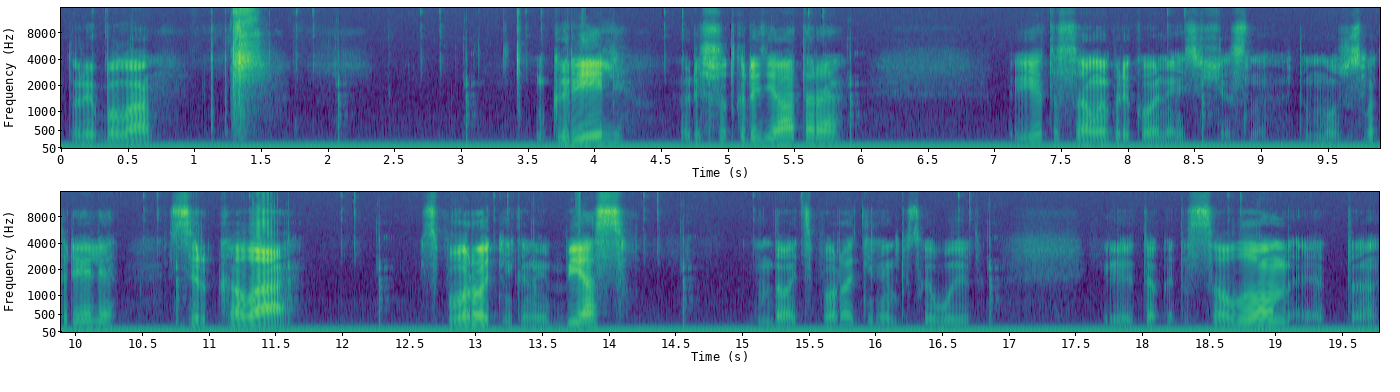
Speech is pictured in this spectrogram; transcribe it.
Которая была гриль, решетка радиатора. И это самое прикольное, если честно. Это мы уже смотрели. Зеркала с поворотниками без. Ну, давайте с поворотниками пускай будет. И, так, это салон, это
